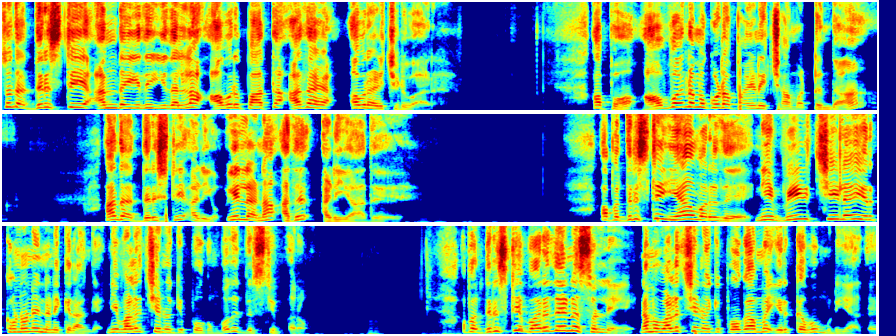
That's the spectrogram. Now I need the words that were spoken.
ஸோ இந்த திருஷ்டி அந்த இது இதெல்லாம் அவர் பார்த்து அதை அவர் அழிச்சிடுவார். அப்போது அவர் நம்ம கூட பயணித்தா மட்டும்தான் அந்த திருஷ்டி அழியும். இல்லைன்னா அது அழியாது. அப்போ திருஷ்டி ஏன் வருது? நீ வீழ்ச்சியில் இருக்கணும்னு நினைக்கிறாங்க. நீ வளர்ச்சியை நோக்கி போகும்போது திருஷ்டி வரும். அப்போ திருஷ்டி வருதுன்னு சொல்லி நம்ம வளர்ச்சியை நோக்கி போகாமல் இருக்கவும் முடியாது.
